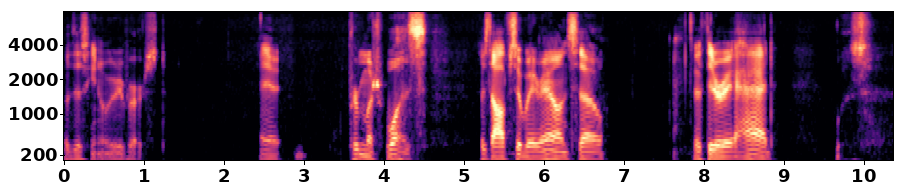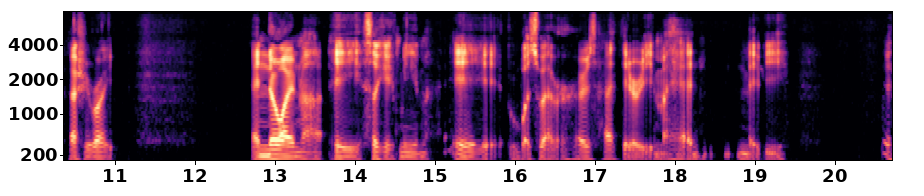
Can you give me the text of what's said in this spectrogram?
of this game will be reversed. And it pretty much was. It was the opposite way around, so the theory I had was actually right. And no, I'm not a psychic meme a whatsoever. I just had a theory in my head. Maybe if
